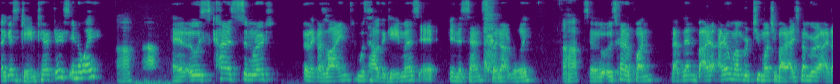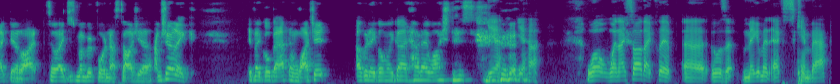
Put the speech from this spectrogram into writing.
I guess game characters in a way, Uh huh. and it was kind of similar, to, like aligned with how the game is eh, in a sense, but not really. Uh huh. So it was kind of fun back then. But I, I don't remember too much about it. I just remember I liked it a lot. So I just remember for nostalgia. I'm sure like if I go back and watch it, I'll be like, oh my god, how did I watch this? Yeah, yeah. Well, when I saw that clip, uh, it was a Mega Man X came back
